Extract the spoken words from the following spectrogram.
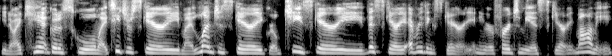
you know, I can't go to school. My teacher's scary. My lunch is scary. Grilled cheese scary. This scary. Everything's scary. And he referred to me as Scary Mommy.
